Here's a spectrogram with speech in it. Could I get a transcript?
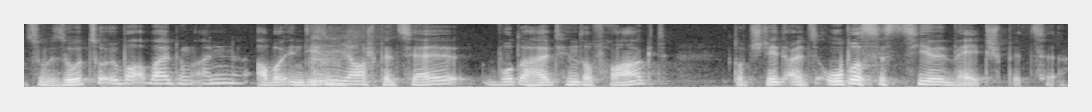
sowieso zur Überarbeitung an, aber in diesem Jahr speziell wurde halt hinterfragt, dort steht als oberstes Ziel Weltspitze.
